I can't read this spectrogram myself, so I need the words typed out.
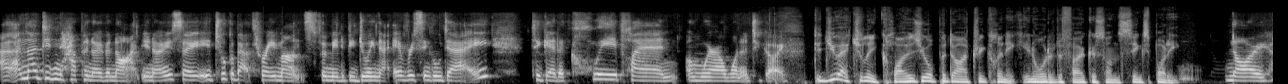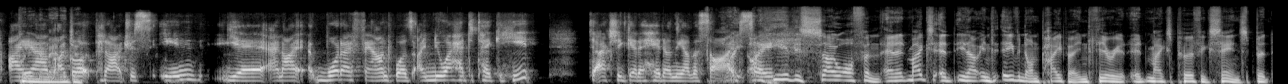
And that didn't happen overnight, you know. So it took about three months for me to be doing that every single day to get a clear plan on where I wanted to go. Did you actually close your podiatry clinic in order to focus on Synx Body? No, I um, I got podiatrists in, yeah, and I what I found was I knew I had to take a hit to actually get ahead on the other side. I, so I hear this so often, and it makes it, you know, in, even on paper, in theory, it, it makes perfect sense. But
